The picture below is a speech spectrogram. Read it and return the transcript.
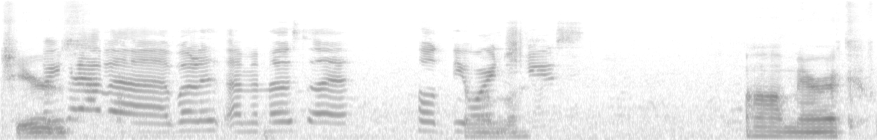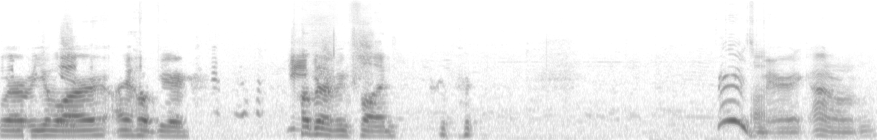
Cheers. could have a what is a mimosa, hold the orange juice. Ah, Merrick, wherever you are, I hope you're hope you're having fun. Where is Uh. Merrick? I don't know.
